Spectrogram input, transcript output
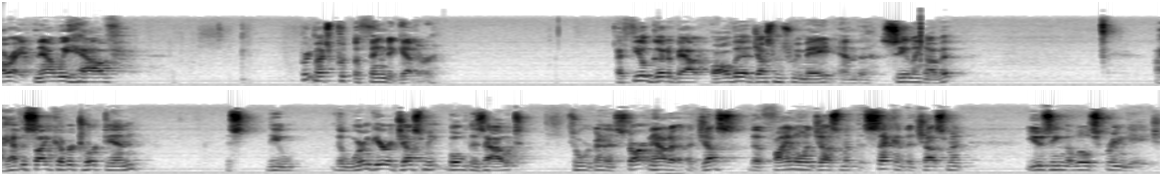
All right, now we have pretty much put the thing together. I feel good about all the adjustments we made and the sealing of it. I have the side cover torqued in. The, the worm gear adjustment bolt is out. So we're going to start now to adjust the final adjustment, the second adjustment, using the little spring gauge.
